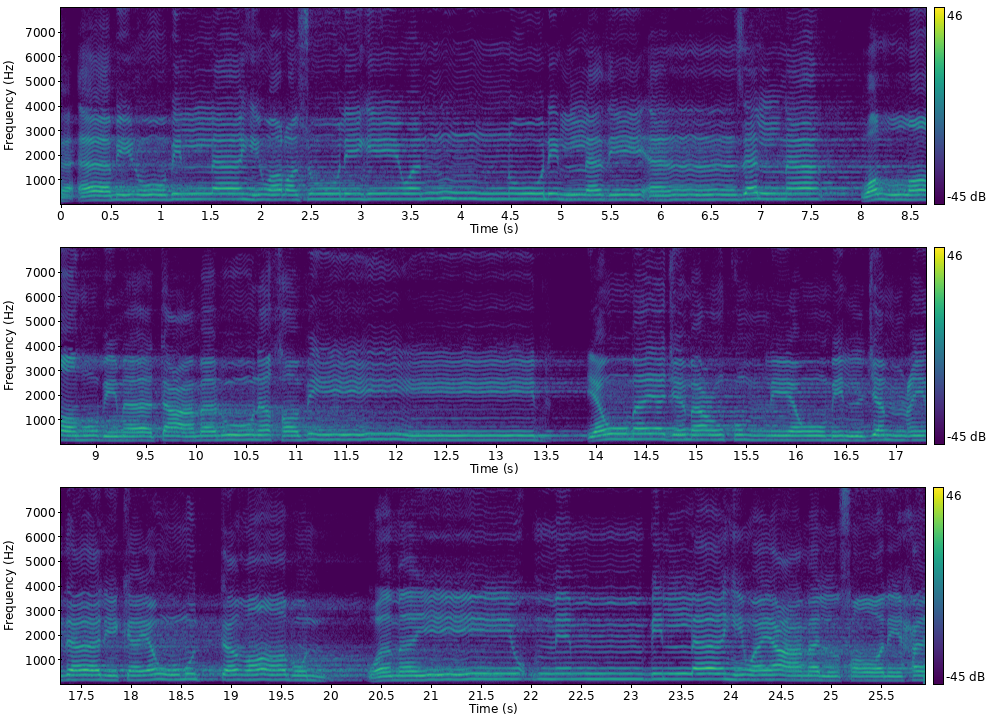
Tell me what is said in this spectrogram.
فآمنوا بالله ورسوله والنور الذي أنزلنا والله بما تعملون خبير. يوم يجمعكم ليوم الجمع ذلك يوم التغاب ومن يؤمن بالله ويعمل صالحا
